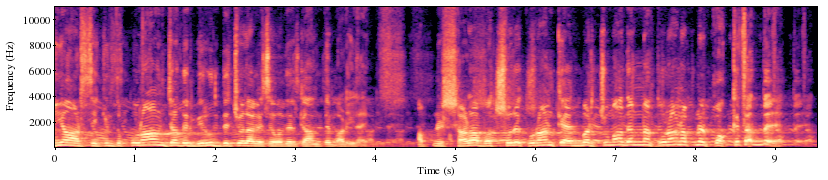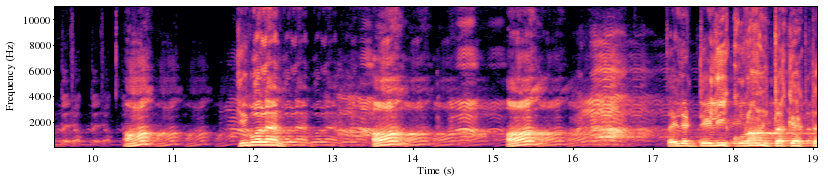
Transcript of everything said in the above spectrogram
নিয়ে আসছি, কিন্তু কোরআন যাদের বিরুদ্ধে চলে গেছে, ওদেরকে আনতে পারি নাই। আপনি সারা বছরে কোরআনকে একবার চুমা দেন না, কোরআন আপনার পক্ষে থাকবে? কি বলেন? তাইলে ডেলি কোরআনটাকে একটা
